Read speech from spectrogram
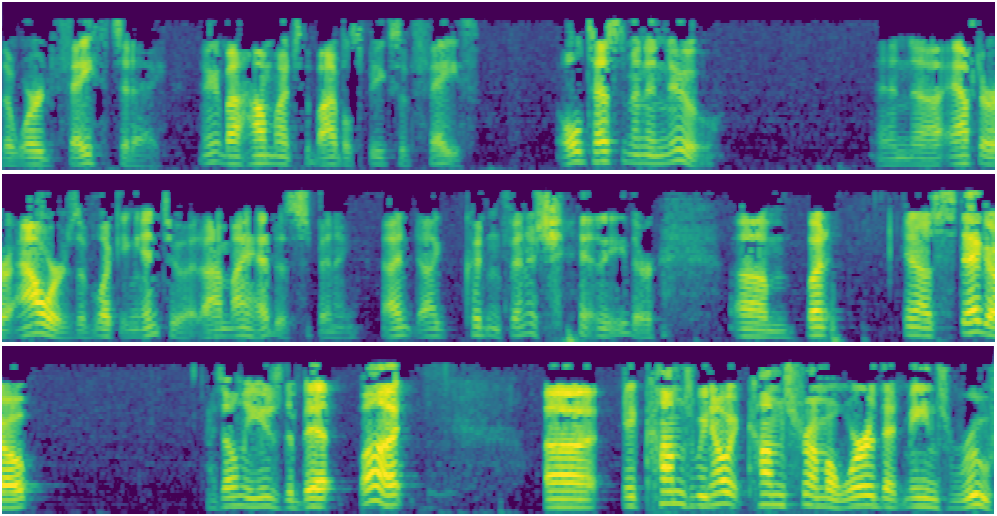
the word faith today. Think about how much the Bible speaks of faith, Old Testament and New. And uh, after hours of looking into it, I, my head was spinning. I, I couldn't finish it either. Um, but you know, stego is only used a bit, but uh, it comes, we know it comes from a word that means roof.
